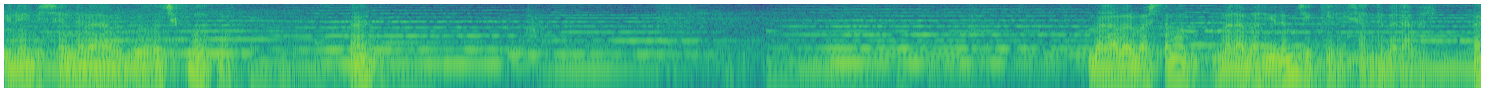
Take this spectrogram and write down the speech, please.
Güney biz seninle beraber bir yola çıkmadık mı? Ha? Beraber başlamadık. Beraber yürümeyecek miydik seninle beraber? Ha?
